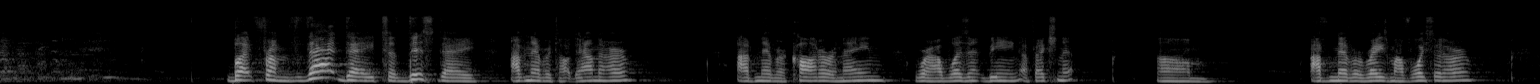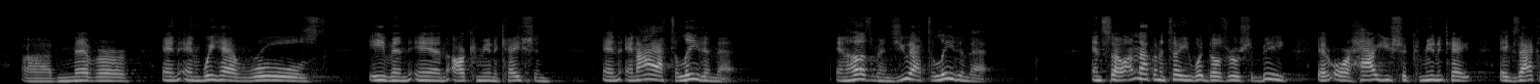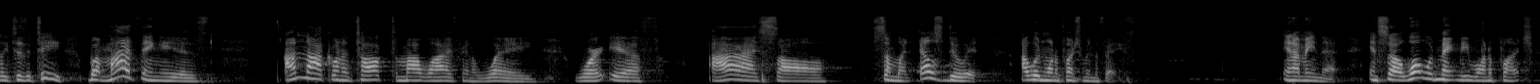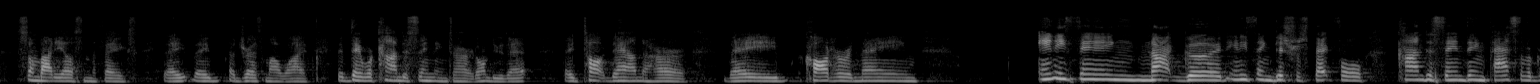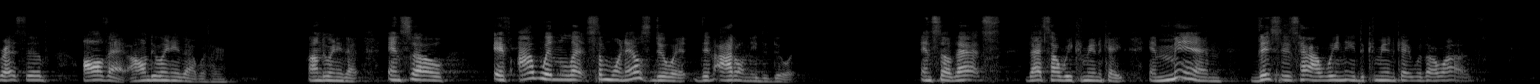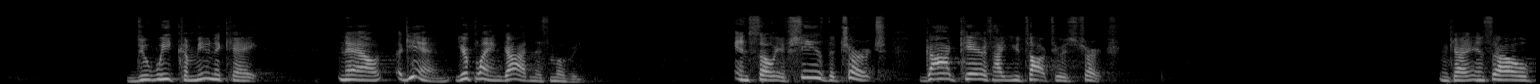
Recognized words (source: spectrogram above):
but from that day to this day, I've never talked down to her. I've never called her a name where I wasn't being affectionate. Um, I've never raised my voice at her. I've never, and, and we have rules even in our communication. And, and I have to lead in that. And husbands, you have to lead in that. And so I'm not going to tell you what those rules should be or how you should communicate exactly to the T. But my thing is, I'm not going to talk to my wife in a way where if I saw someone else do it, I wouldn't want to punch them in the face. And I mean that. And so, what would make me want to punch somebody else in the face? They, they address my wife. If they were condescending to her, don't do that. They talked down to her. They called her a name. Anything not good, anything disrespectful, condescending, passive aggressive, all that. I don't do any of that with her. I don't do any of that. And so if I wouldn't let someone else do it, then I don't need to do it. And so that's that's how we communicate. And men, this is how we need to communicate with our wives. Do we communicate? Now, again, you're playing God in this movie. And so if she is the church, God cares how you talk to his church. Okay, and so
